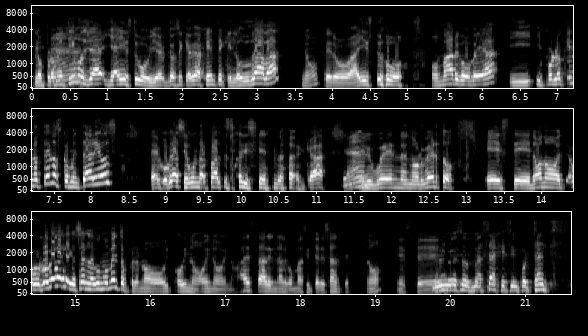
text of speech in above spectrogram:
lo prometimos ya y ahí estuvo. Yo, yo sé que había gente que lo dudaba, ¿no? Pero ahí estuvo Omar Gobea y, y por lo que noté en los comentarios, eh, Gobea segunda parte está diciendo acá. El buen Norberto, este, no, no, Gobea va a regresar en algún momento, pero no, hoy, hoy no, hoy no, hoy no, ha de estar en algo más interesante, ¿no? Este, uno de esos masajes importantes.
